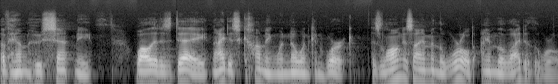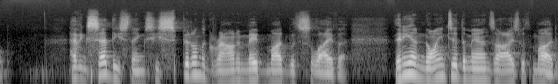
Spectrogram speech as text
of him who sent me, while it is day. Night is coming when no one can work. As long as I am in the world, I am the light of the world. Having said these things, he spit on the ground and made mud with saliva. Then he anointed the man's eyes with mud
